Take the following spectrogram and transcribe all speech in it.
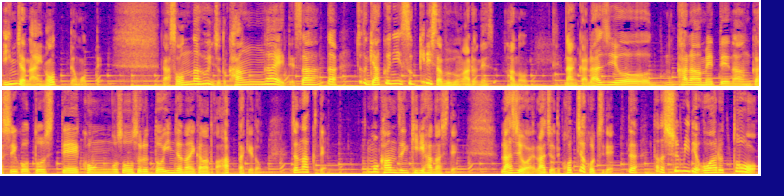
いいんじゃないのって思って。だそんな風にちょっと考えてさ、だからちょっと逆にスッキリした部分あるね。あの、なんかラジオ絡めてなんか仕事して今後そうするといいんじゃないかなとかあったけど、じゃなくて、もう完全に切り離して、ラジオはラジオで、こっちはこっちで。でただ趣味で終わると、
